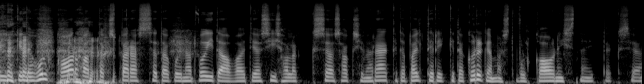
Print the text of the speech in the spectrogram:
riikide hulka arvataks pärast seda, kui nad võidavad ja siis oleks, saaksime rääkida Balti riikide kõrgemast vulkaanist näiteks ja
